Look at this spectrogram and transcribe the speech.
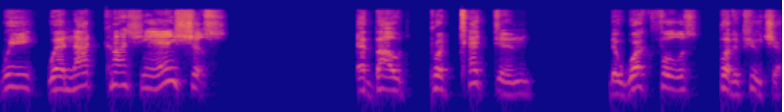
we were not conscientious about protecting the workforce for the future.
